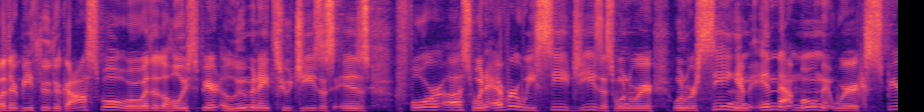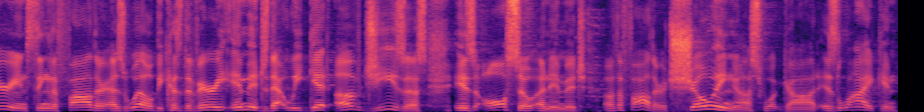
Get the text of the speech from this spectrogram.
whether it be through the gospel or whether the Holy Spirit illuminates who Jesus is for us. Whenever we see Jesus, when we're, when we're seeing him in that moment, we're experiencing the Father as well, because the very image that we get of Jesus is also an image of the Father. It's showing us what God is like. And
